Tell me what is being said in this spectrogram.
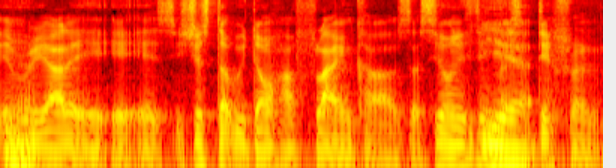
in reality, it is. It's just that we don't have flying cars. That's the only thing Yeah. that's different.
